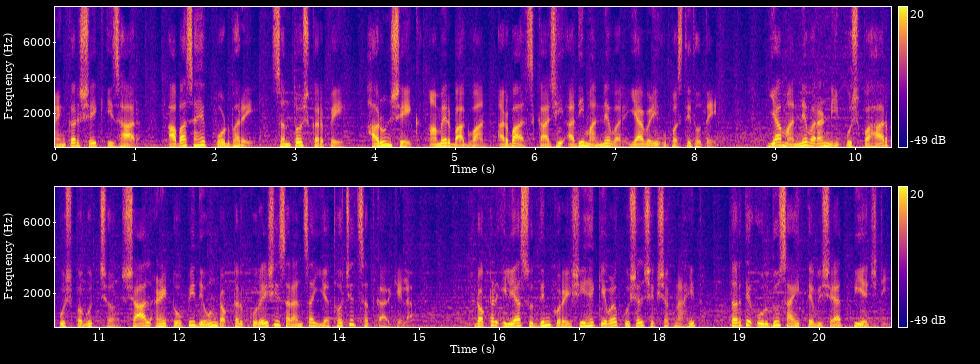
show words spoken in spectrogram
अँकर शेख इझहार आबासाहेब पोटभरे संतोष करपे हारून शेख आमेर बागवान अरबाज काझी आदी मान्यवर यावेळी उपस्थित होते. या मान्यवरांनी पुष्पहार पुष्पगुच्छ शाल आणि टोपी देऊन डॉक्टर कुरेशी सरांचा यथोचित सत्कार केला. डॉक्टर इलियासुद्दीन कुरेशी हे केवळ कुशल शिक्षक नाहीत तर ते उर्दू साहित्य विषयात पीएचडी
